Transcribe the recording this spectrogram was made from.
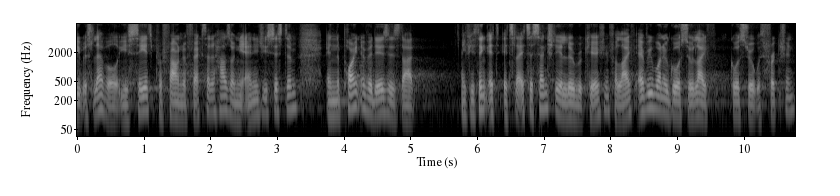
deepest level, you see its profound effects that it has on your energy system. And the point of it is, is that if you think it, it's like, it's essentially a lubrication for life. Everyone who goes through life goes through it with friction,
